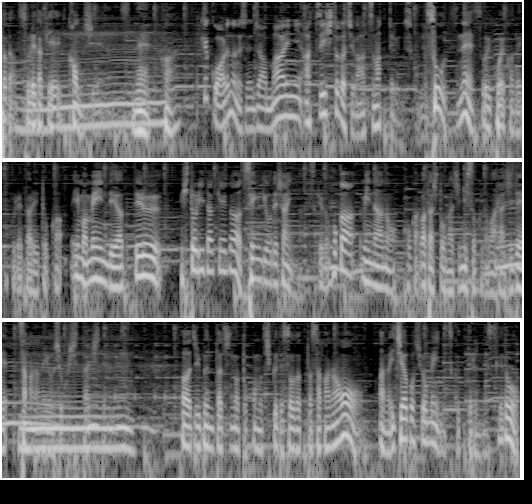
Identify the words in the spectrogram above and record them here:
ただそれだけかもしれないですね。はい。結構あれなんですね。じゃあ周りに熱い人たちが集まってるんですかね。そうですね。そういう声かけてくれたりとか。今メインでやってる一人だけが専業で社員なんですけど、うん他みんなあの、他、私と同じ二足のわらじで魚の養殖したりしてるんです。は自分たちのとこの地区で育った魚を、あの、一夜干しをメインに作ってるんですけど、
